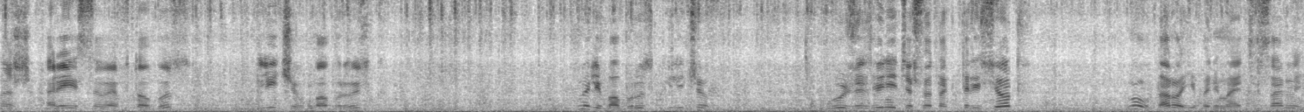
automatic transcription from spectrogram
наш рейсовый автобус Кличев-Бобруйск. Ну или Бобруйск-Кличев. Вы уже извините, что так трясет. Ну, дороги понимаете сами.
